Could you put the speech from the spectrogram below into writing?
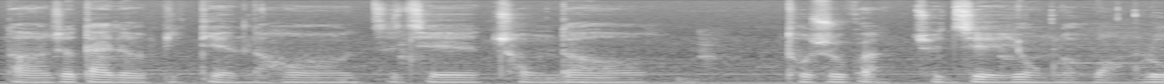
然后就带着笔电，然后直接冲到图书馆去借用了网络。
